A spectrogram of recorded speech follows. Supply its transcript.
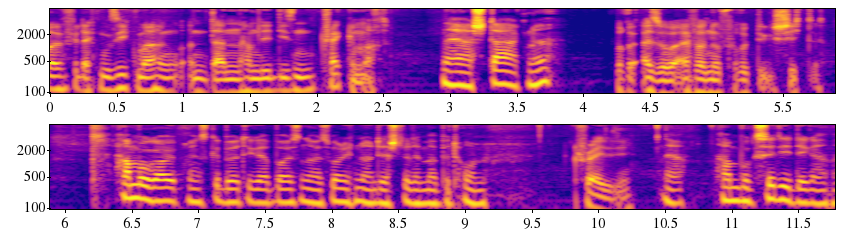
wollen wir vielleicht Musik machen? Und dann haben die diesen Track gemacht. Naja, stark, ne? Also einfach nur verrückte Geschichte. Hamburger übrigens gebürtiger Boys Noise, wollte ich nur an der Stelle mal betonen. Crazy. Ja, Hamburg City, Digga.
